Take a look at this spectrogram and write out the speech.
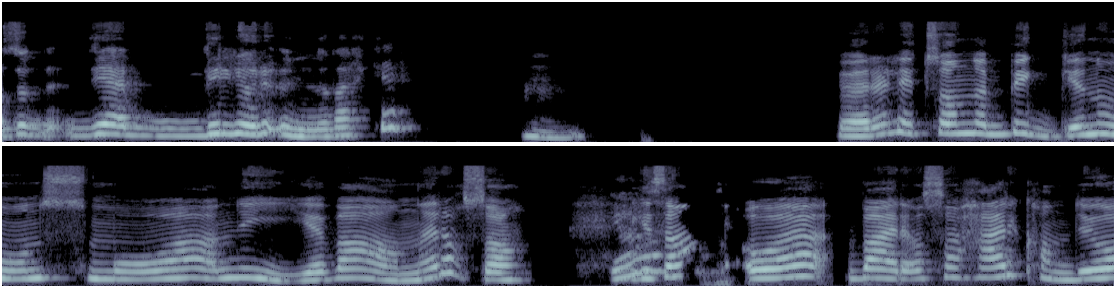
Altså, de vil gjøre underverker. Mm. Gjøre litt sånn, bygge noen små, nye vaner, altså. Ja. Ikke sant? Og bare også her kan det jo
